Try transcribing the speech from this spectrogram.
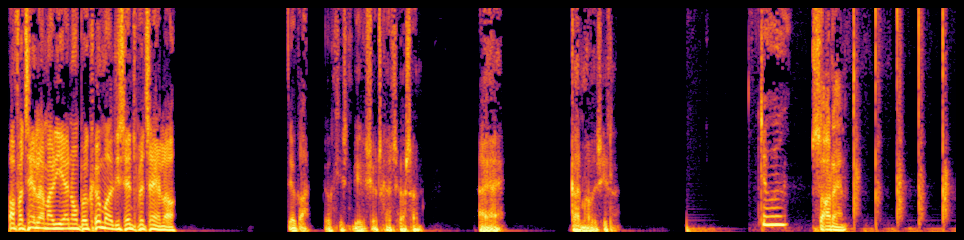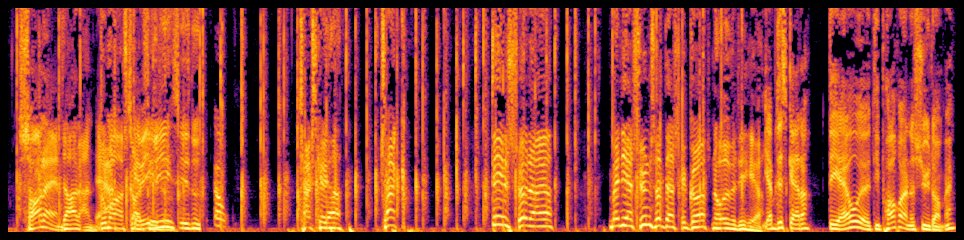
og fortælle mig, at I er nogle bekymrede licensbetalere. Det er godt. Det var Kirsten Birke Sjøtskrets Hørsholm. Hej, hej. Godt ud, Sissel. Du er ude. Sådan. Sådan. Sådan. Du Ja, må også skal godt, vi ikke lige, Sissel. Sissel? Jo. Tak skal jeg have. Tak. Det er sødt af jer. Men jeg synes, at der skal gøres noget ved det her. Jamen, det skal der. Det er jo øh, de pårørende sygdom, ikke?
